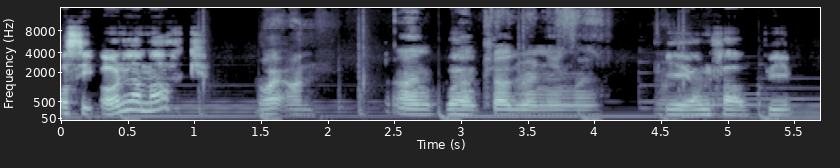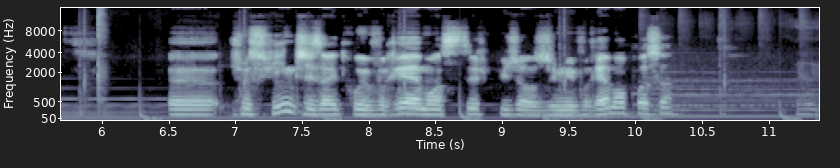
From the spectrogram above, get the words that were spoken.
Oh, c'est On la marque? Ouais, on. Un, Ouais. un cloud running, ouais. Et On Cloud. Puis, euh, je me souviens que je les avais trouvés vraiment stiff, puis genre, j'aimais vraiment pas ça. Mhm.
